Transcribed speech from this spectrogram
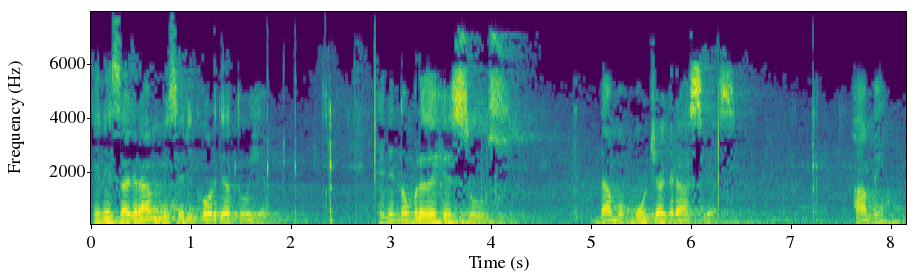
en esa gran misericordia tuya. En el nombre de Jesús damos muchas gracias. Amén.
